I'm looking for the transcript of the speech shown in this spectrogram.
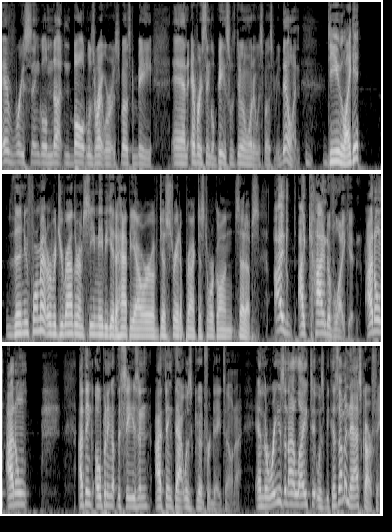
every single nut and bolt was right where it was supposed to be and every single piece was doing what it was supposed to be doing. Do you like it, the new format, or would you rather him see maybe get a happy hour of just straight up practice to work on setups? I I kind of like it. I don't I don't I think opening up the season, I think that was good for Daytona. And the reason I liked it was because I'm a NASCAR fan.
